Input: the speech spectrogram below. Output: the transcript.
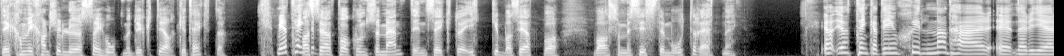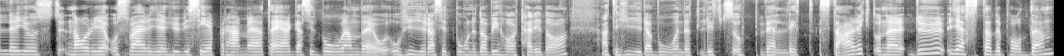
Det kan vi kanskje løse i hop med dyktige arkitekter. Basert på konsumentinnsikt og ikke basert på hva som er siste moteretning. Jag, jag, tänker att det är en skillnad här eh, när det gäller just Norge och Sverige, hur vi ser på det här med att äga sitt boende och, och, hyra sitt boende. Det har vi hört här idag, att det hyrda boendet lyfts upp väldigt starkt. Och när du gästade podden,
